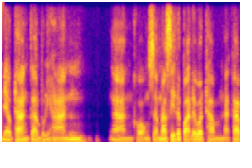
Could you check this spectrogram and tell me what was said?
แนวทางการบริหารงานของสำนักศิลปะและวัฒนธรรมนะครับ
